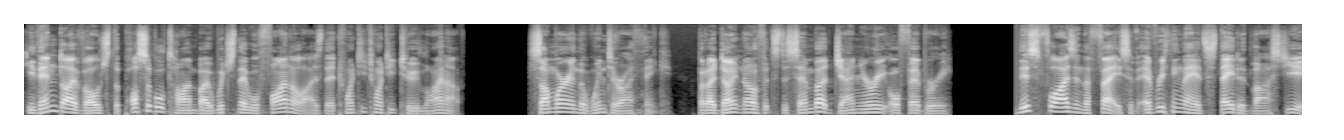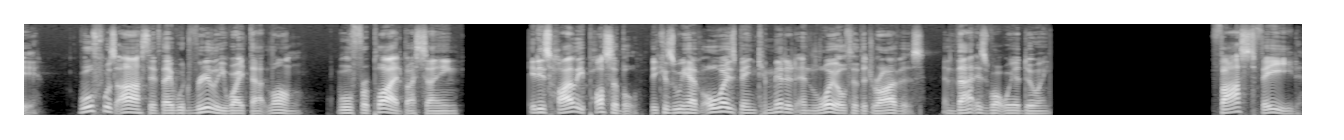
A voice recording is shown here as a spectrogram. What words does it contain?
He then divulged the possible time by which they will finalise their 2022 lineup. Somewhere in the winter, I think, but I don't know if it's December, January, or February. This flies in the face of everything they had stated last year. Wolff was asked if they would really wait that long. Wolff replied by saying, It is highly possible because we have always been committed and loyal to the drivers, and that is what we are doing. Fast feed.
